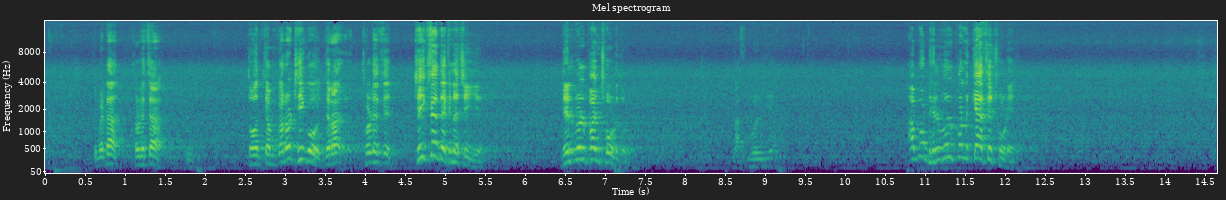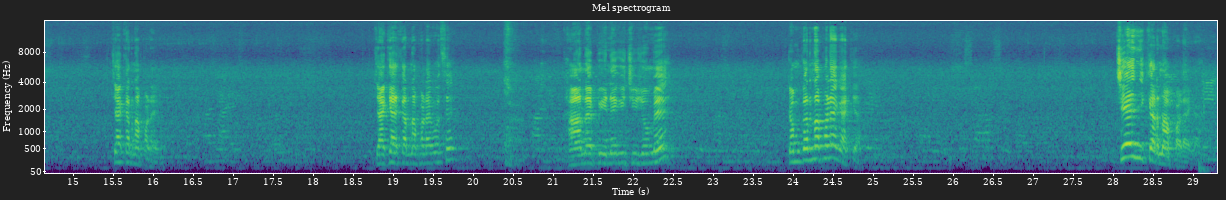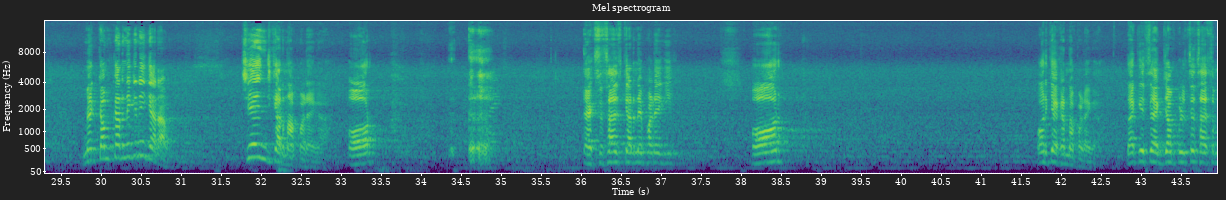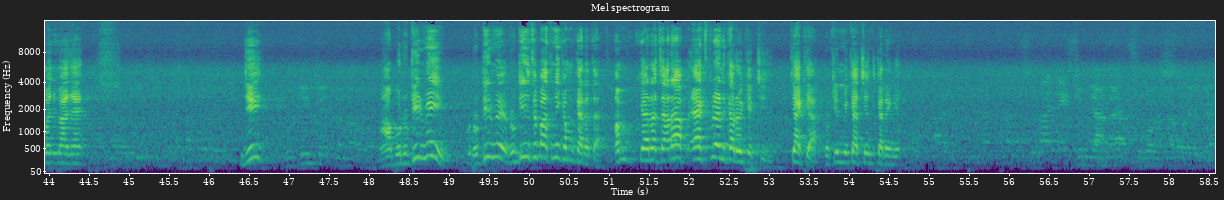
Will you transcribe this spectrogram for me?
कि बेटा थोड़ा सा तोंद कम करो, ठीक हो, जरा थोड़े से ठीक से देखना चाहिए। ढिलबुलपन छोड़ दो। बस बोल दिया। अब वो ढिलबुलपन कैसे छोड़े? क्या करना पड़ेगा? क्या क्या करना पड़ेगा उसे? खाने पीने की चीज़ों में कम करना पड़ेगा क्या? चेंज करना पड़ेगा। मैं कम करने की नहीं कह रहा। चेंज करना पड़ेगा। और एक्सरसाइज करने पड़ेगी। और और क्या करना पड़ेगा? ताकि इसे एग्ज़ाम्पल से शायद समझ में आ जाए। जी? हाँ वो रूटीन में रूटीन में रूटीन से बात नहीं कम कह रहा था। हम कहना चाह रहे हैं आप एक्सप्लेन करो एक एक चीज़। क्या क्या रूटीन में क्या चेंज करेंगे?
